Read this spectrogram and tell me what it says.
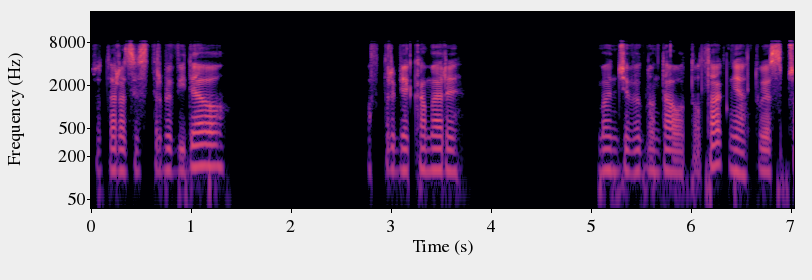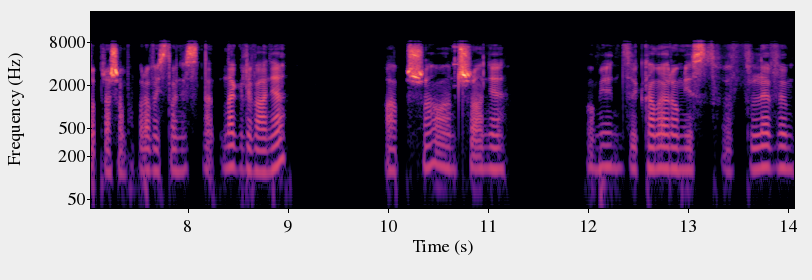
Że teraz jest tryb wideo, a w trybie kamery będzie wyglądało to tak. Nie, tu jest, przepraszam, po prawej stronie jest na nagrywanie, a przełączanie pomiędzy kamerą jest w lewym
